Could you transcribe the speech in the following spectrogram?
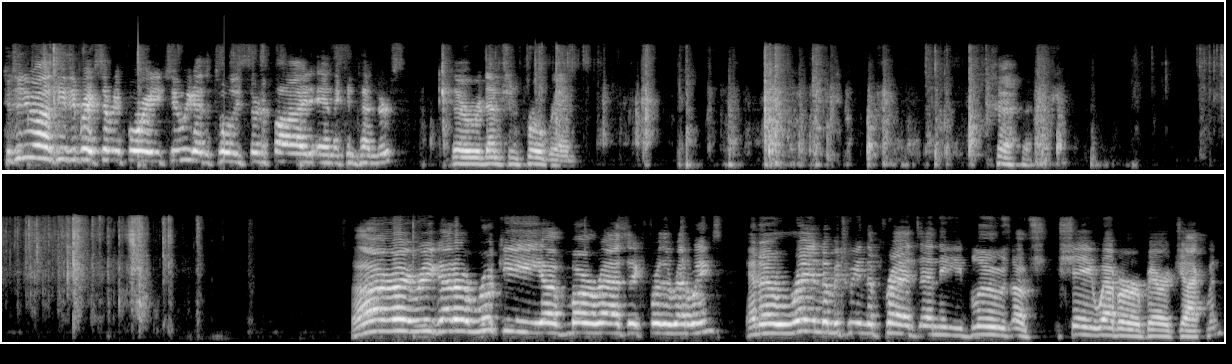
Continue on TZ Break 7482. We got the totally certified and the contenders. Their redemption program. All right, we got a rookie of Mrazek for the Red Wings, and a random between the Preds and the Blues of Shea Weber, Barrett Jackman,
